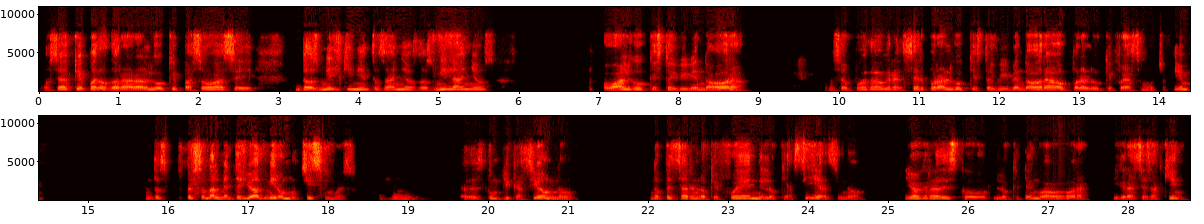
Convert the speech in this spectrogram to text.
O sea, ¿qué puedo adorar? Algo que pasó hace 2500 años, 2000 años, o algo que estoy viviendo ahora. O sea, puedo agradecer por algo que estoy viviendo ahora o por algo que fue hace mucho tiempo. Entonces, personalmente yo admiro muchísimo eso la descomplicación, ¿no? No pensar en lo que fue ni lo que hacía, sino yo agradezco lo que tengo ahora y gracias a quién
